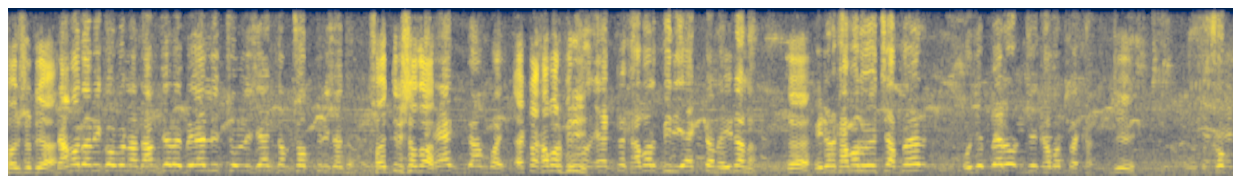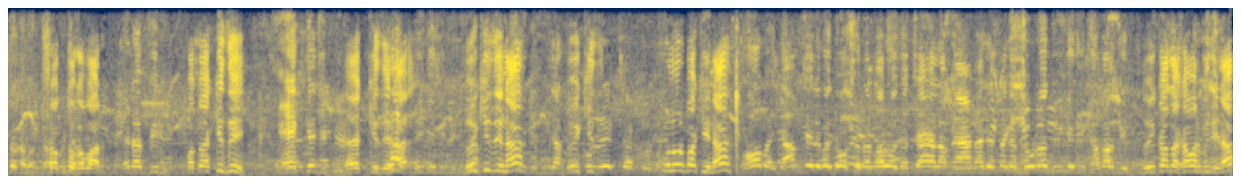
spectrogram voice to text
ছয়শো টাকা। দামাদামি করবে না দাম চলে বিয়াল্লিশ চল্লিশ একদম ছত্রিশ হাজার। ছয়ত্রিশ হাজার? একদম ভাই। একটা খাবার ফ্রি একটা খাবার ফ্রি একটা না এটা না। হ্যাঁ। এটার খাবার হয়েছে আপনার ওই যে প্যারট যে খাবারটা খায়। জি। শক্ত খাবার। শক্ত খাবার। এটা ফ্রি কত এক কেজি? এক কেজি এক কেজি না? দুই কেজি দুই কেজি না? দুই কেজি কোনোর পাখি না? ও ভাই দাম চাইলে ভাই দশ টাকা বারো হাজার চাইল আপনি আট হাজার টাকা জোড়া দুই কেজি খাবার দিন দুই কাজা খাবার ফ্রি না?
